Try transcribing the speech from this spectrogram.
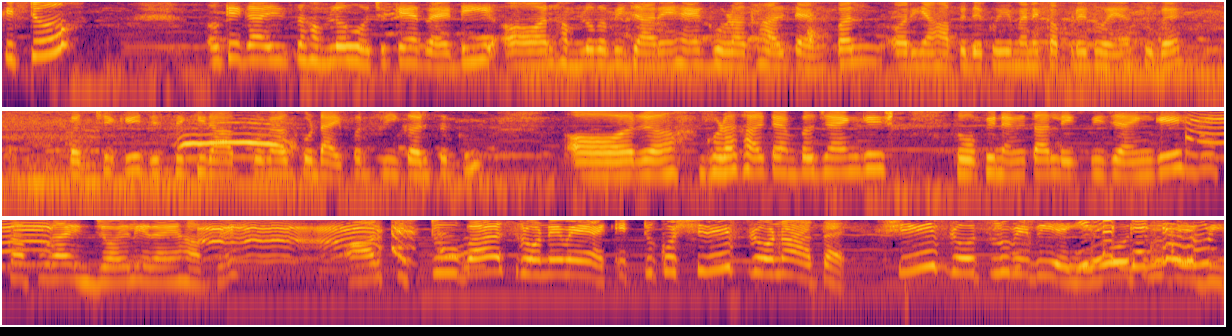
Kittu okay guys हम लोग हो चुके हैं रेडी और हम लोग अभी जा रहे हैं घोड़ाखाल टेंपल और यहाँ पे देखो ये मैंने कपड़े धोए हैं सुबह बच्चे के, जिससे कि रात को मैं उसको डाइपर फ्री कर सकूँ। और घोड़ाखाल टेंपल जाएँगे सो फिर नैनीताल लेक भी जाएँगे। बुक का पूरा एंजॉय ले रहे हैं यहाँ पे। और किट्टू बस रोने में है। किट्टू को सिर्फ़ रोना आता है। सिर्फ़ रोतलू बेबी है ये रोतलू बेबी।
